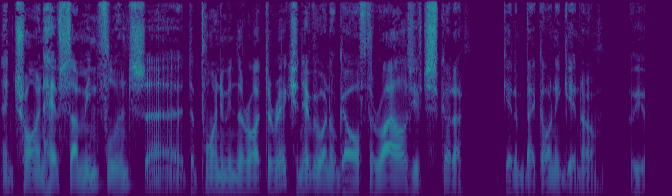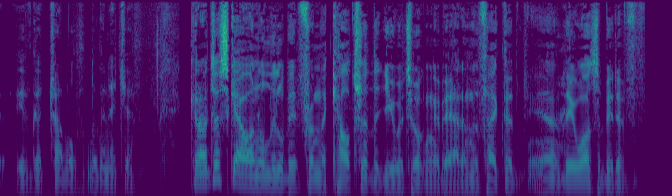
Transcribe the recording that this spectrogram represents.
and try and have some influence uh, to point them in the right direction. Everyone will go off the rails. You've just got to get them back on again, or you've got trouble looking at you. Can I just go on a little bit from the culture that you were talking about and the fact that you know, there was a bit of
